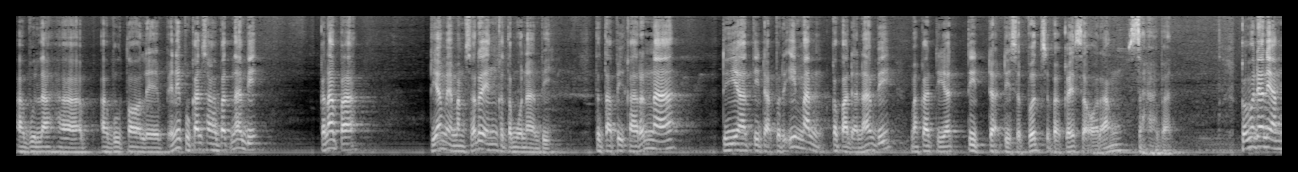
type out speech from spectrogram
Abu Lahab, Abu Talib. Ini bukan sahabat Nabi. Kenapa? Dia memang sering ketemu Nabi. Tetapi karena dia tidak beriman kepada Nabi, maka dia tidak disebut sebagai seorang sahabat. Kemudian yang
